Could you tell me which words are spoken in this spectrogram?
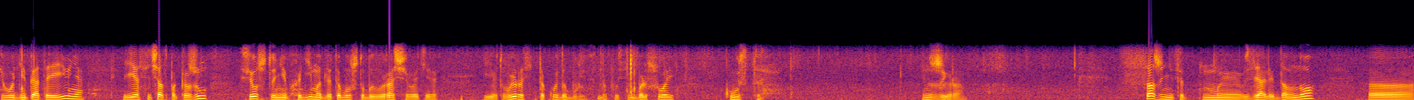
Сегодня 5 июня. И я сейчас покажу все, что необходимо для того, чтобы выращивать и, вот вырастить такой, допустим, большой куст инжира. Саженец мы взяли давно, э,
